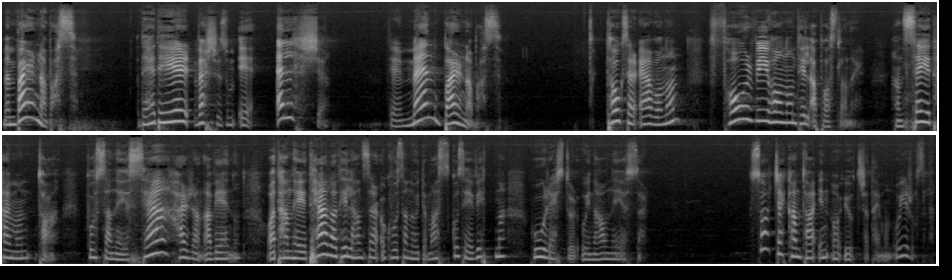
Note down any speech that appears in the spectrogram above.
Men Barnabas, Det er det her verset som er elsker. Det er men Barnabas. Tog seg av honom, får vi honom til apostlene. Han sier til ham ta, hvordan er se herren av venon, og at han har tala til hans her, og hvordan er Damaskus er vittne, horestor og i navnet Jesus. Så tjekk han ta inn og ut fra dem og Jerusalem.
